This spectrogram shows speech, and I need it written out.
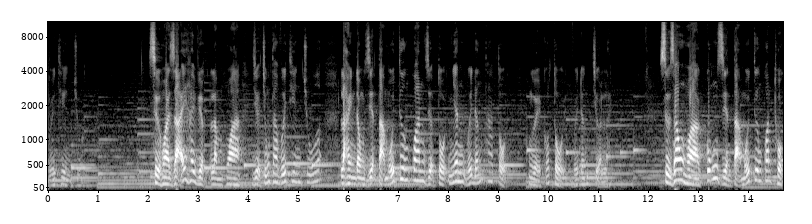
với Thiên Chúa. Sự hòa giải hay việc làm hòa giữa chúng ta với Thiên Chúa là hành động diện tạo mối tương quan giữa tội nhân với đấng tha tội, người có tội với đấng chữa lành. Sự giao hòa cũng diễn tạo mối tương quan thuộc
